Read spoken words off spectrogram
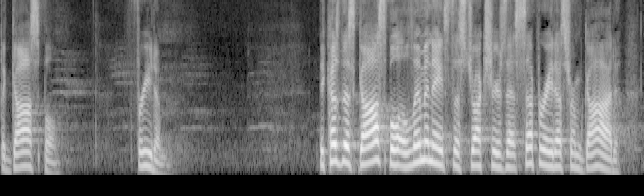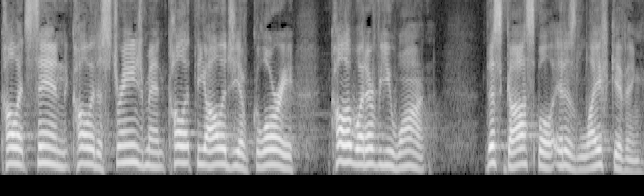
the gospel, freedom. Because this gospel eliminates the structures that separate us from God. Call it sin, call it estrangement, call it theology of glory, call it whatever you want. This gospel, it is life giving.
